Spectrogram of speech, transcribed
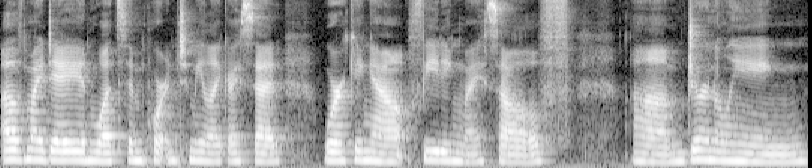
of my day and what's important to me like I said, working out, feeding myself, um, journaling,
